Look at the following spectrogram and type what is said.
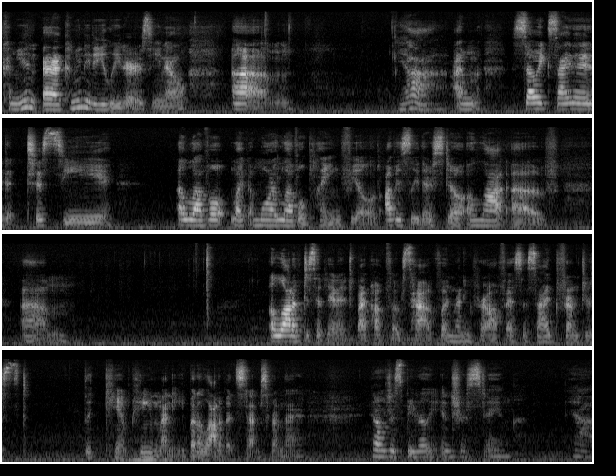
commun- uh, community leaders, you know. Um, yeah, I'm so excited to see a level, like a more level playing field. Obviously, there's still a lot of, um, a lot of disadvantage BIPOC folks have when running for office, aside from just the campaign money, but a lot of it stems from there. it'll just be really interesting. Yeah.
